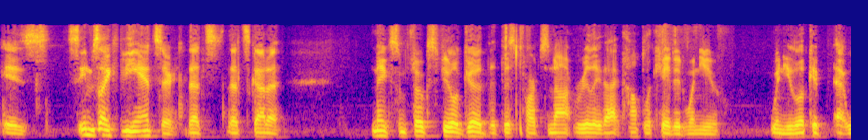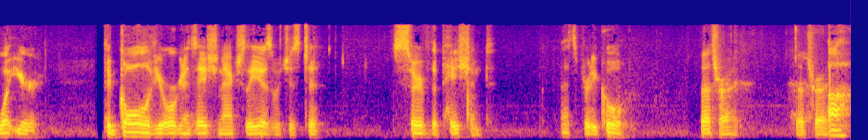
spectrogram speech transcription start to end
is seems like the answer. That's that's got to make some folks feel good that this part's not really that complicated when you when you look at, at what you're the goal of your organization actually is, which is to serve the patient. That's pretty cool. That's right. That's right. Uh,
